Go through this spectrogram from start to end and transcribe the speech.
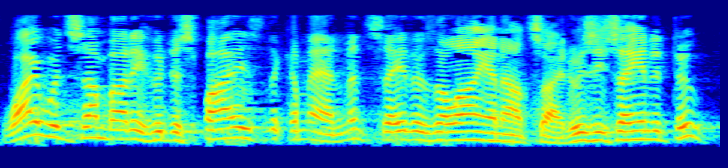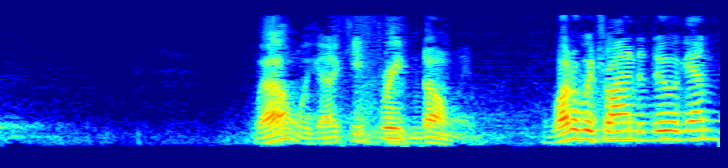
Why would somebody who despised the commandment say there's a lion outside? Who's he saying it to? Well, we got to keep reading, don't we? What are we trying to do again?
